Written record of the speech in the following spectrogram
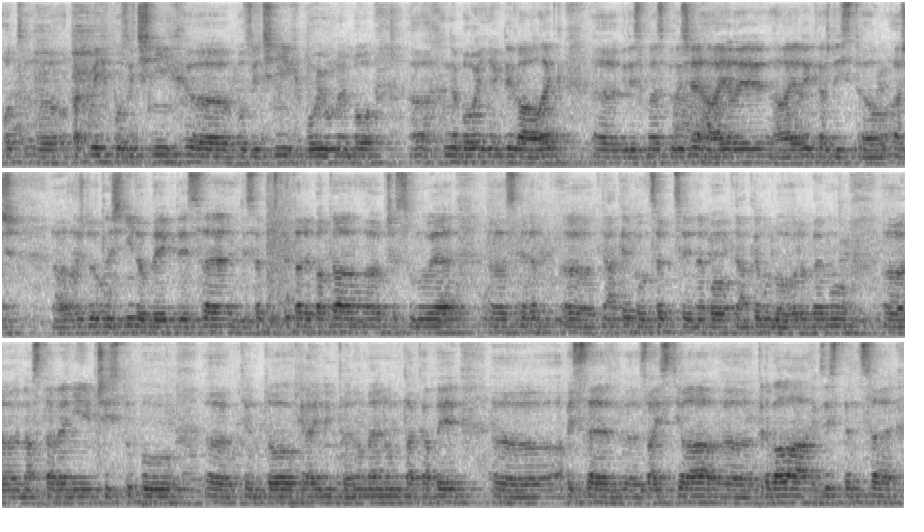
od, uh, od takových pozičních, pozičních bojů nebo, nebo někdy válek, kdy jsme skutečně hájili, hájili každý strom až až do dnešní doby, kdy se, kdy se prostě ta debata eh, přesunuje eh, směrem eh, k nějaké koncepci nebo k nějakému dlouhodobému nastavení přístupu k těmto krajinným fenoménům, tak aby, aby se zajistila trvalá existence,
